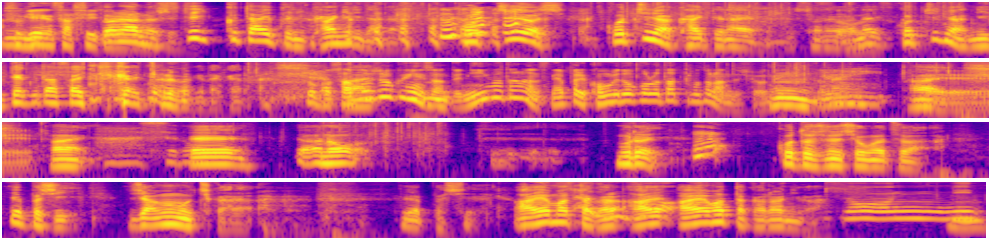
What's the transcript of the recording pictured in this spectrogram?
復元させていたそれだきます。はねスティックタイプに限りだから。こっちよし、こっちには書いてないわけ。それはね。こっちには煮てくださいって書いてあるわけだから。そうか佐藤食品さんって新潟なんですね。やっぱり米どころだってことなんでしょうね、きっとね、はい。えー。はい。あすえごい、ー、あの、えー室井、今年の正月は、やっぱし、ジャム餅から、やっぱし、謝ったから、謝ったからには、そうに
